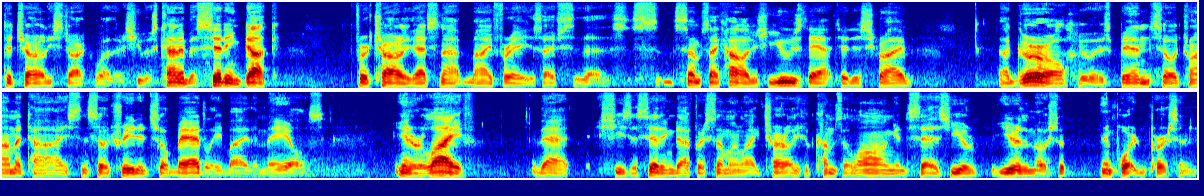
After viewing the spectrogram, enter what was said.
to Charlie Starkweather. She was kind of a sitting duck for Charlie. That's not my phrase. I've, some psychologists use that to describe a girl who has been so traumatized and so treated so badly by the males in her life that she's a sitting duck for someone like Charlie who comes along and says, "You're you're the most important person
